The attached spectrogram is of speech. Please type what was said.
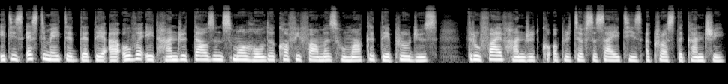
It is estimated that there are over 800,000 smallholder coffee farmers who market their produce through 500 cooperative societies across the country,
